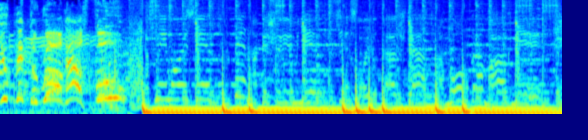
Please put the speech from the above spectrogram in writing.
You picked the wrong house, fool!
